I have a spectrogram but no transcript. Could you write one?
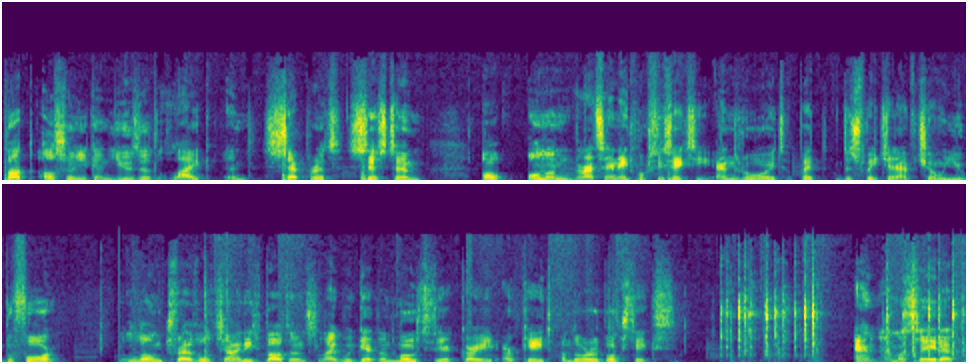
But also you can use it like a separate system on, an, let's say an Xbox 360 Android with the switch that I've shown you before. Long travel Chinese buttons like we get on most of the arcade Pandora box sticks. And I must say that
